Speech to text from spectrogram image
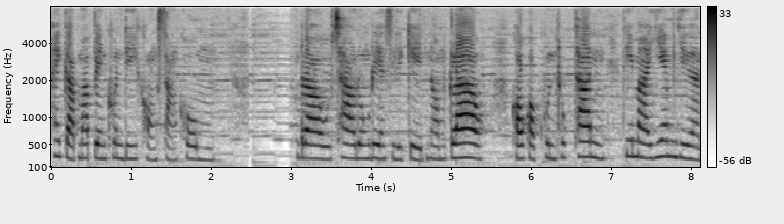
ให้กลับมาเป็นคนดีของสังคม เราชาวโรงเรียนศิริเกตน้อมเกล้า ขอขอบคุณทุกท่านที่มาเยี่ยมเยือน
